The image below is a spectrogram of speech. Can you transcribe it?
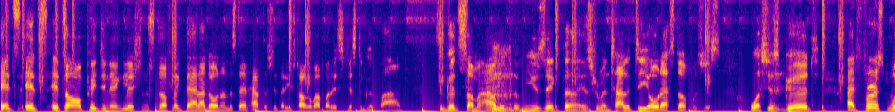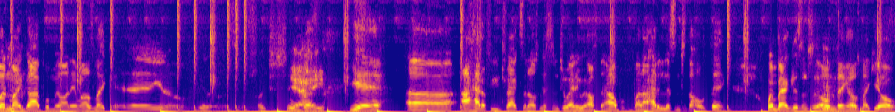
It's it's it's all pidgin English and stuff like that. I don't understand half the shit that he's talking about, but it's just a good vibe. It's a good summer album. The music, the instrumentality, all that stuff was just was just good. At first, when my guy put me on him, I was like, eh, you know, you know, fuck shit. yeah. But- yeah. Uh, I had a few tracks that I was listening to anyway off the album, but I hadn't listened to the whole thing. Went back, listened to the whole thing. I was like, yo,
